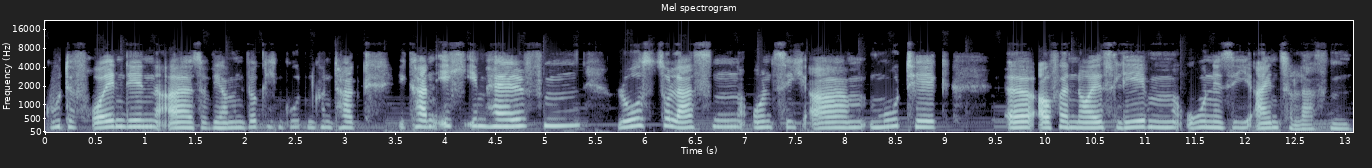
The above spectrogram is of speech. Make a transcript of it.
gute Freundin, also wir haben wirklich einen guten Kontakt, wie kann ich ihm helfen, loszulassen und sich ähm, mutig äh, auf ein neues Leben ohne sie einzulassen?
